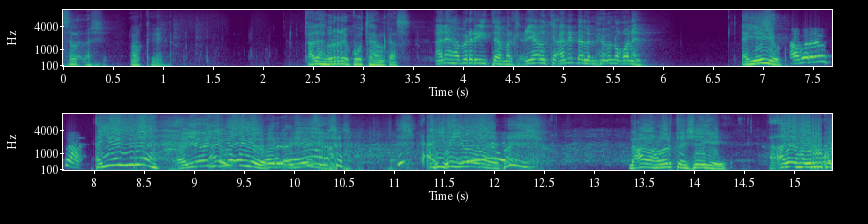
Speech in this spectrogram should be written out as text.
isla dhashay okay ada habarare kuu tahay markaas ani habarriita marka ciyaalka ani dhale maxay u noqoneen ayeeyo ayeeyona ayeeyo ayeeyo waaye maxaa habartaa sheegay adiga habarar ku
